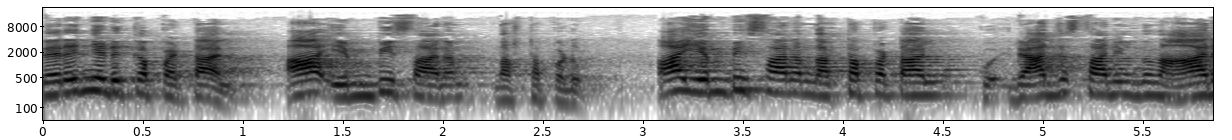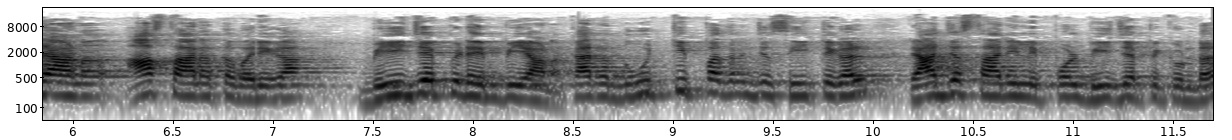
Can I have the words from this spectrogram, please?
തെരഞ്ഞെടുക്കപ്പെട്ടാൽ ആ എം പി സ്ഥാനം നഷ്ടപ്പെടും. ആ എം പി സ്ഥാനം നഷ്ടപ്പെട്ടാൽ രാജസ്ഥാനിൽ നിന്ന് ആരാണ് ആ സ്ഥാനത്ത് വരിക? ബി ജെ പിയുടെ എം പിയാണ്. കാരണം നൂറ്റി പതിനഞ്ച് സീറ്റുകൾ രാജസ്ഥാനിൽ ഇപ്പോൾ ബി ജെ പിക്കുണ്ട്.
